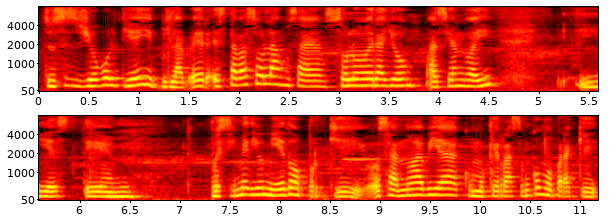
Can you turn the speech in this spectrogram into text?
Entonces yo volteé y pues la, estaba sola, o sea, solo era yo haciendo ahí y este pues sí me dio miedo porque, o sea, no había como que razón como para que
